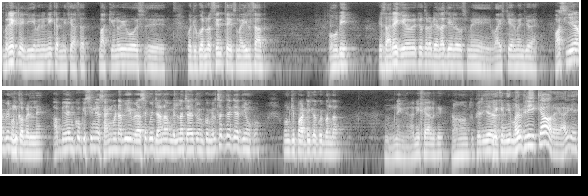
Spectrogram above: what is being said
ब्रेक ले ली है मैंने नहीं करनी सियासत। बाकी ने भी वो इस वो जो गवर्नर सिंध थे इस्माइल साहब वो भी ये सारे गए हुए थे उधर डेला जेल है उसमें वाइस चेयरमैन जो है बस ये अब इनको उनको मिलने। अब ये इनको किसी ने असाइनमेंट अभी वैसे कोई जाना मिलना चाहे तो इनको मिल सकता है कैदियों को? उनकी पार्टी का कोई बंदा? नहीं मेरा नहीं ख्याल कोई। हाँ तो फिर ये लेकिन ये मतलब फिर ये क्या हो रहा है यार ये?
